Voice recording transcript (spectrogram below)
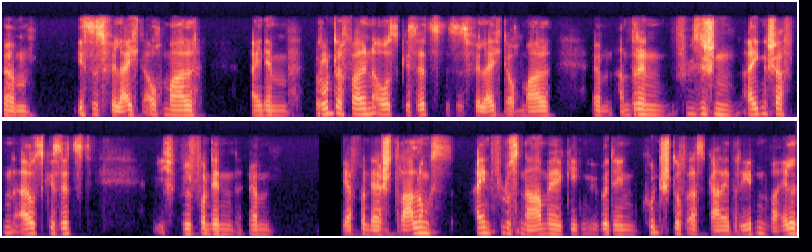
ähm, ist es vielleicht auch mal einem Runterfallen ausgesetzt, ist es vielleicht auch mal ähm, anderen physischen Eigenschaften ausgesetzt. Ich will von den ähm, ja, von der Strahlungseinflussnahme gegenüber dem Kunststoff erst gar nicht reden, weil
